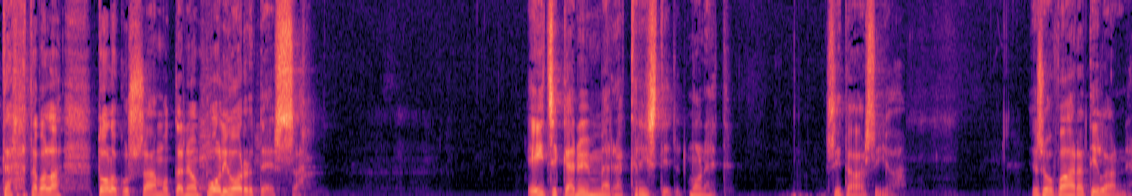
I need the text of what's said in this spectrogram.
tällä tavalla tolkussaan, mutta ne on puoli horteessa – ei itsekään ymmärrä kristityt monet sitä asiaa. Ja se on vaara tilanne.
